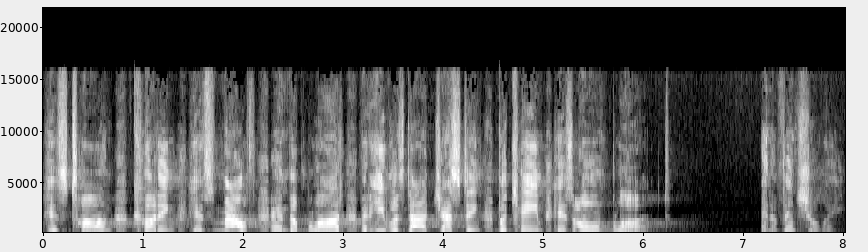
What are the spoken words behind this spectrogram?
his tongue, cutting his mouth, and the blood that he was digesting became his own blood. And eventually,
